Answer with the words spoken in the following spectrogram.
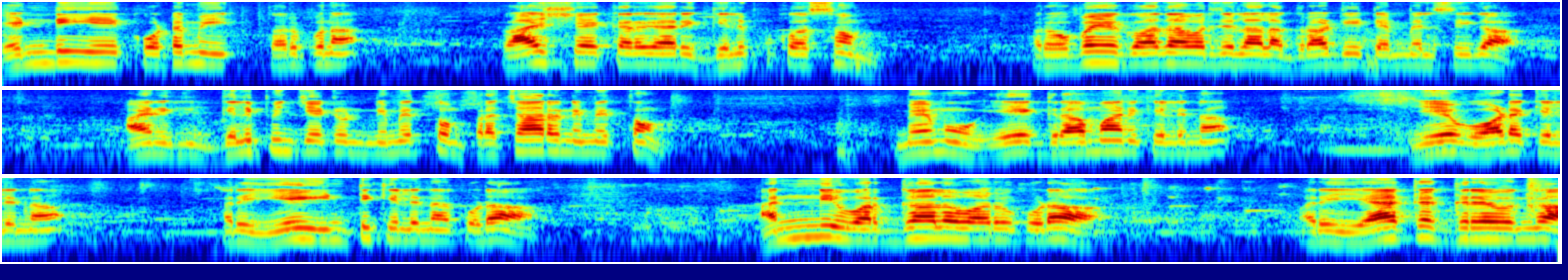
ఎన్డీఏ కూటమి తరపున రాజశేఖర్ గారి గెలుపు కోసం మరి ఉభయ గోదావరి జిల్లాల గ్రాడ్యుయేట్ ఎమ్మెల్సీగా ఆయనకి గెలిపించేటువంటి నిమిత్తం ప్రచార నిమిత్తం మేము ఏ గ్రామానికి వెళ్ళినా ఏ ఓడకి వెళ్ళినా మరి ఏ ఇంటికి వెళ్ళినా కూడా అన్ని వర్గాల వారు కూడా మరి ఏకగ్రీవంగా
